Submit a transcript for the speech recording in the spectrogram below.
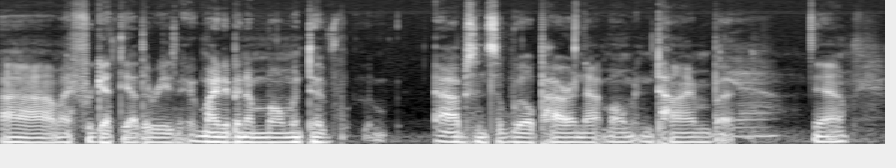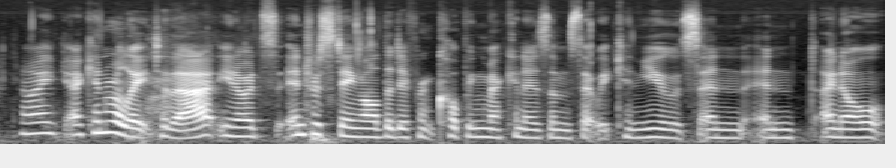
Um, I forget the other reason. It might have been a moment of absence of willpower in that moment in time, but yeah. Yeah. No, I, I can relate to that. You know, it's interesting all the different coping mechanisms that we can use, and and I know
